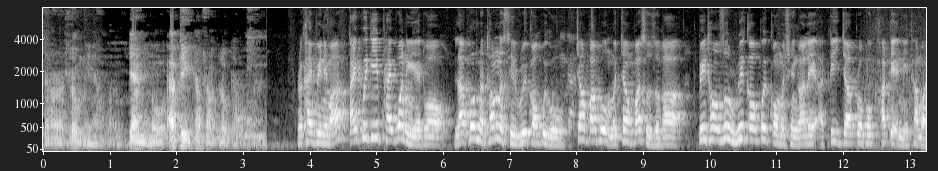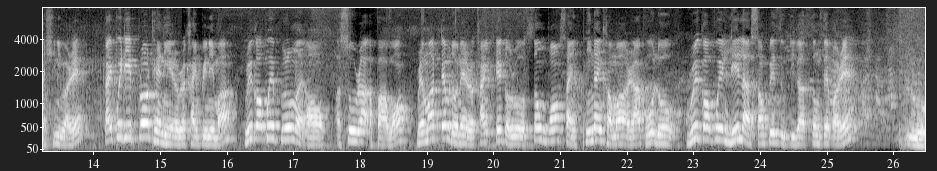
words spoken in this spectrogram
ကျွန်တော်တို့လုပ်နေတာပါပြန်ဟို update တောက်ချောက်လုပ်တာပါ ရခိုင်ပြည်နယ်မှာတိုက်ပွဲတီးဖိုက်ပွားနေတဲ့တော့လာဖို့2020ရွေးကောက်ပွဲကိုကြောက်ပဖို့မကြောက်ပါဆိုစကပေထောင်စုရွေးကောက်ပွဲကော်မရှင်ကလည်းအတိအကျပရိုဖိုခတ်တဲ့အနေအထားမှာရှိနေပါတယ်။တိုက်ပွဲတီးပလော့ထန်နေတဲ့ရခိုင်ပြည်နယ်မှာရွေးကောက်ပွဲပြုလုပ်နိုင်အောင်အစိုးရအပါအဝင်မြန်မာတက်မတော်နဲ့ရခိုင်တက်တော်တို့သုံးပေါင်းဆိုင်နှိမ့်နိုင်ခါမှာရဖို့လို့ရွေးကောက်ပွဲလေးလာဆောင်ပေးသူတီကသုံးသက်ပါတယ်။ဟို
